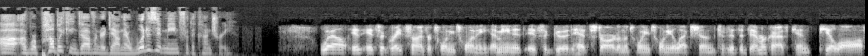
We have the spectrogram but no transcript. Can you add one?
uh, a Republican governor down there, what does it mean for the country? Well, it, it's a great sign for 2020. I mean, it, it's a good head start on the 2020 election because if the Democrats can peel off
